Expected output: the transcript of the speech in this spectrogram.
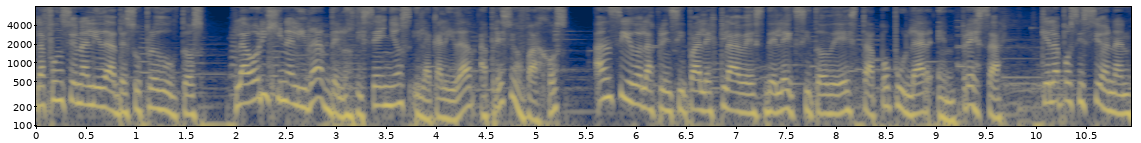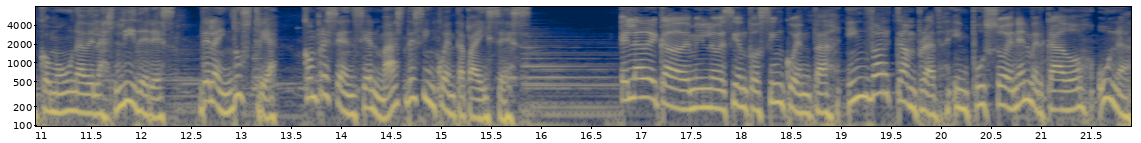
La funcionalidad de sus productos, la originalidad de los diseños y la calidad a precios bajos han sido las principales claves del éxito de esta popular empresa, que la posicionan como una de las líderes de la industria con presencia en más de 50 países. En la década de 1950, Ingvar Kamprad impuso en el mercado una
